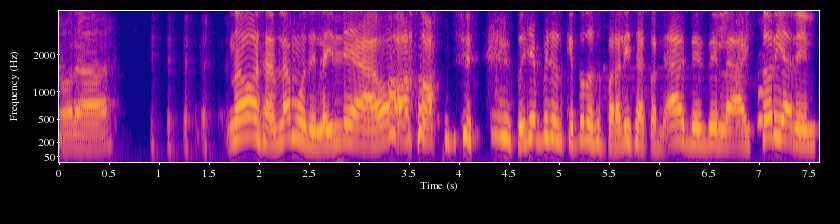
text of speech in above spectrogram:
Ahora. No, o sea, hablamos de la idea. Oh, pues ya piensas que todo se paraliza con. Ah, desde la historia del,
